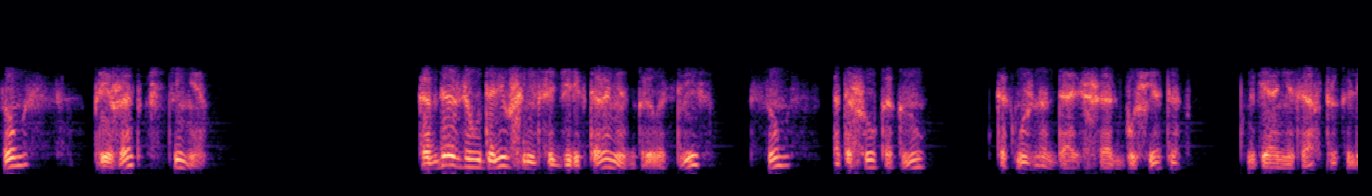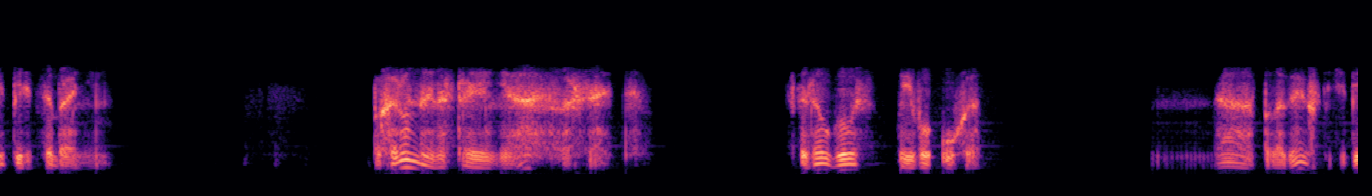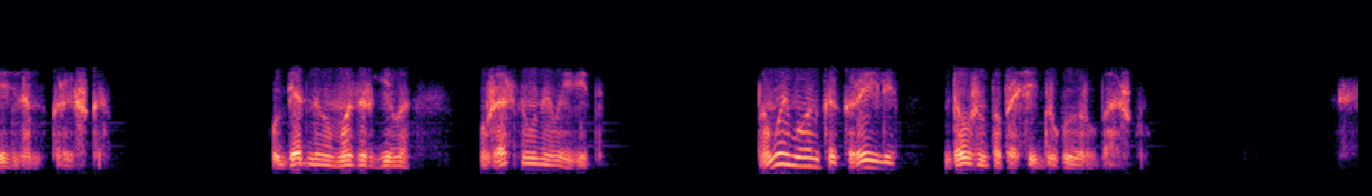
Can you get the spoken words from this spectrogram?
Сомс прижат к стене. Когда за удалившимися директорами закрылась дверь, Сомс отошел к окну как можно дальше от буфета, где они завтракали перед собранием. «Похоронное настроение, а, Форсайт?» — сказал голос у его уха. «Да, полагаю, что теперь нам крышка». У бедного Мозергила ужасно унылый вид. По-моему, он, как Рейли, должен попросить другую рубашку.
